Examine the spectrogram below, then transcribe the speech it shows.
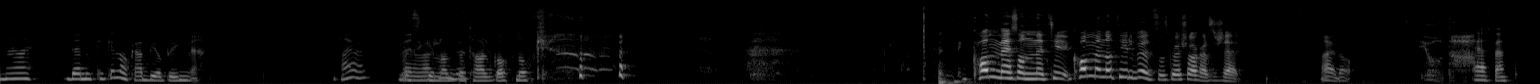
nei, det er nok ikke noe jeg blir å begynne med. Nei vel. Hvis ikke man du. betaler godt nok. Kom med, kom med noe tilbud, så skal vi se hva som skjer. Nei da. Jo da. Jeg er spent.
